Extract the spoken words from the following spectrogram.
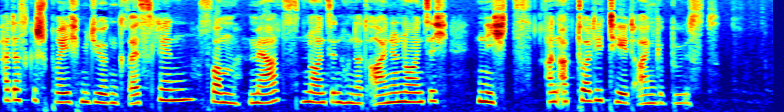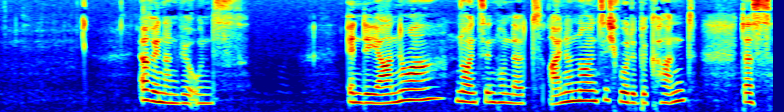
hat das Gespräch mit Jürgen Gresslin vom März 1991 nichts an Aktualität eingebüßt. Erinnern wir uns. Ende Januar 1991 wurde bekannt, dass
